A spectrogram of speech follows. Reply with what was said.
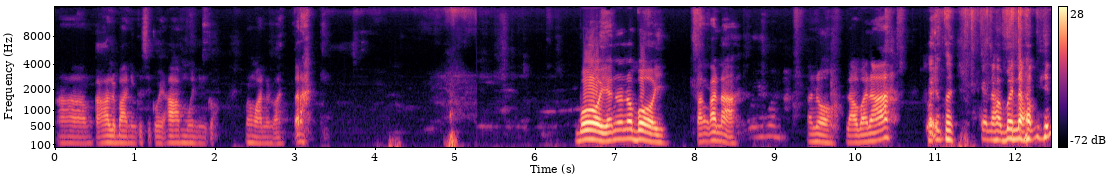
Um, kakalabanin ko si Kuya. Hamunin ko. Ng one on one. Tara. Boy, ano na boy? Saan ka na? Ano, laban na? Ito, kalaban namin.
